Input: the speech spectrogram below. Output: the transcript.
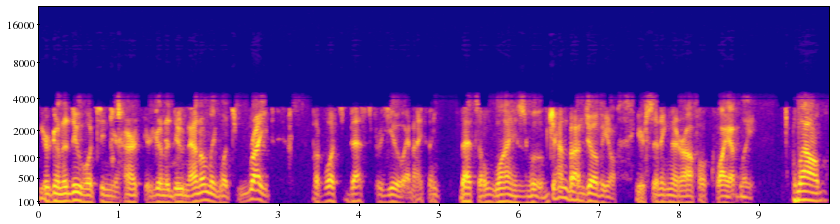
you're going to do what's in your heart. You're going to do not only what's right, but what's best for you. And I think that's a wise move. John Bon Jovial, you're sitting there awful quietly. Well,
